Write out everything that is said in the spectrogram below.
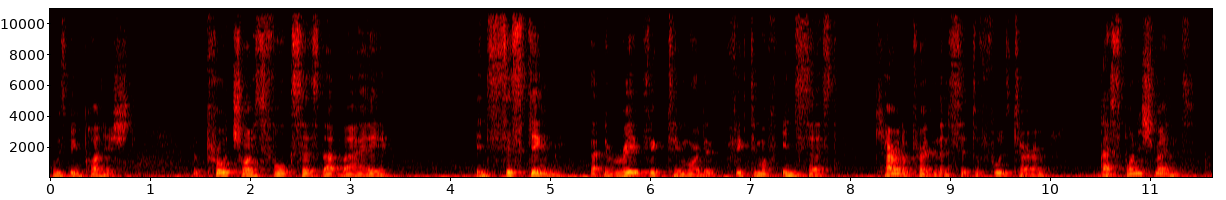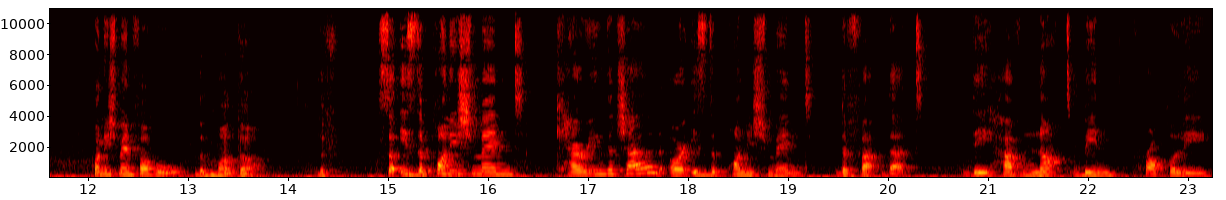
who's being punished. The pro choice folks says that by insisting that the rape victim or the victim of incest carry the pregnancy to full term, that's punishment. Punishment for who? The mother. The so is the punishment carrying the child or is the punishment the fact that they have not been properly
